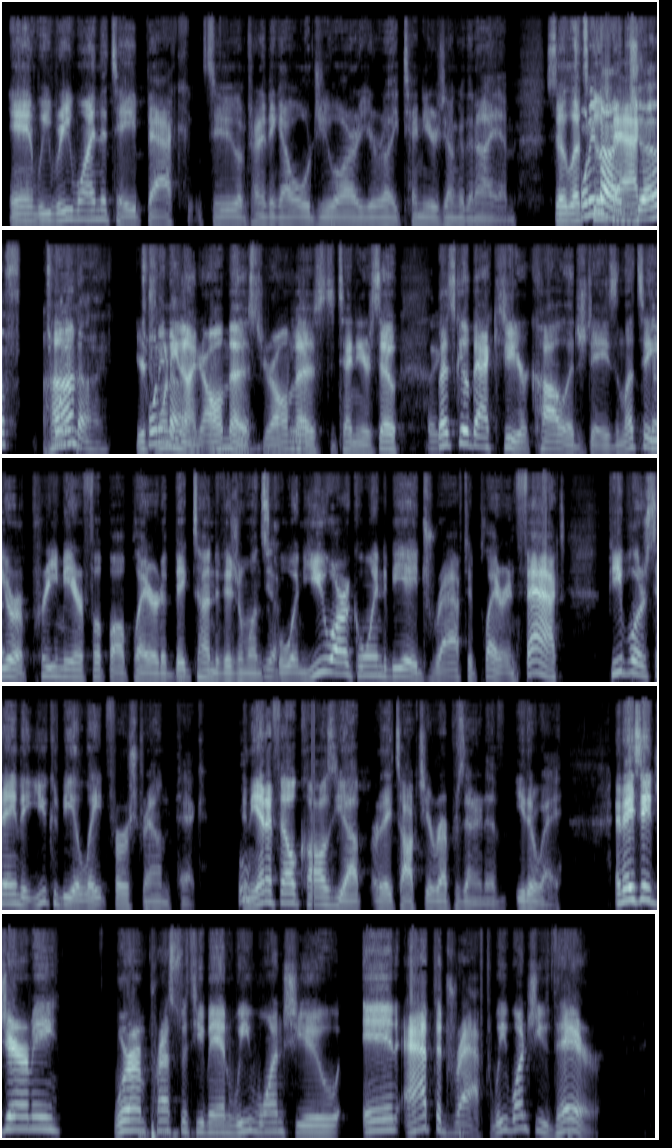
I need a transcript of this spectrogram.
and we rewind the tape back to, I'm trying to think how old you are. You're like 10 years younger than I am. So let's go back. Jeff. Huh? You're 29. 29. You're almost. You're Yeah. almost to 10 years. So Like- let's go back to your college days and let's say Okay. you're a premier football player at a big time Division One Yeah. school and you are going to be a drafted player. In fact, people are saying that you could be a late first round pick. And the NFL calls you up or they talk to your representative, either way. And they say, Jeremy, we're impressed with you, man. We want you in at the draft. We want you there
